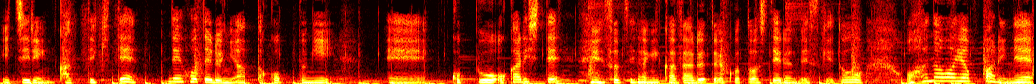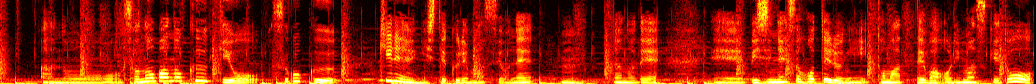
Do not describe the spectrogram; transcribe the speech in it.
一輪買ってきてでホテルにあったコップに、えーコップをお借りして そちらに飾るということをしてるんですけどお花はやっぱりねあのその場の空気をすごく綺麗にしてくれますよね。うん、なのでえービジネスホテルに泊まってはおりますけど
